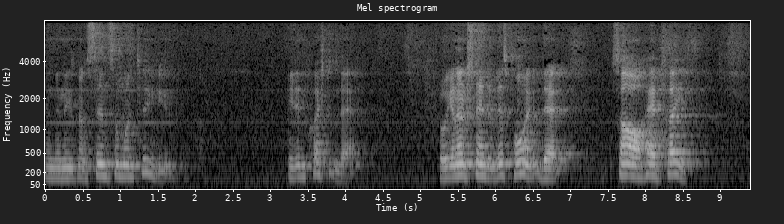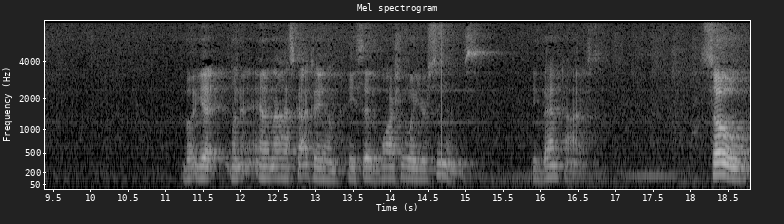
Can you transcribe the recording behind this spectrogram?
and then he's going to send someone to you. He didn't question that. But we can understand at this point that Saul had faith. But yet, when Ananias got to him, he said, Wash away your sins, be baptized. So,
